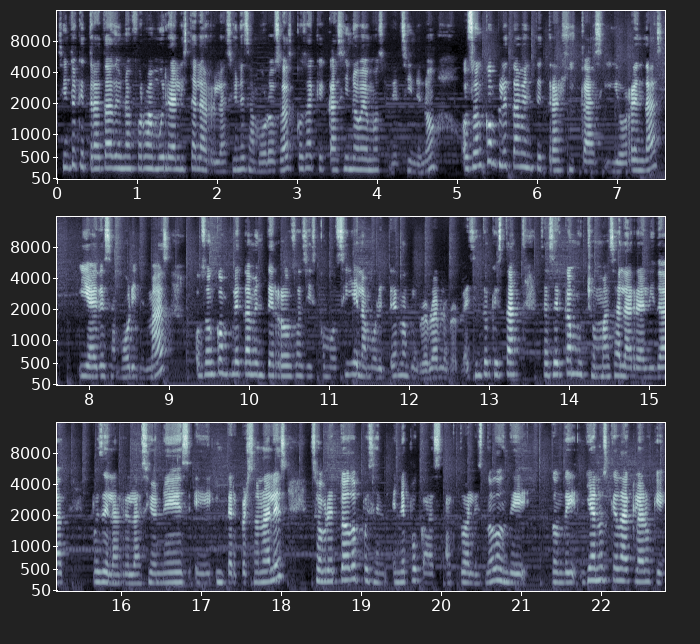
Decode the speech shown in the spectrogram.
siento que trata de una forma muy realista las relaciones amorosas, cosa que casi no vemos en el cine, ¿no? O son completamente trágicas y horrendas y hay desamor y demás, o son completamente rosas y es como, sí, el amor eterno, bla, bla, bla, bla, bla, bla. Siento que esta se acerca mucho más a la realidad, pues, de las relaciones eh, interpersonales, sobre todo, pues, en, en, épocas actuales, ¿no? Donde, donde ya nos queda claro que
